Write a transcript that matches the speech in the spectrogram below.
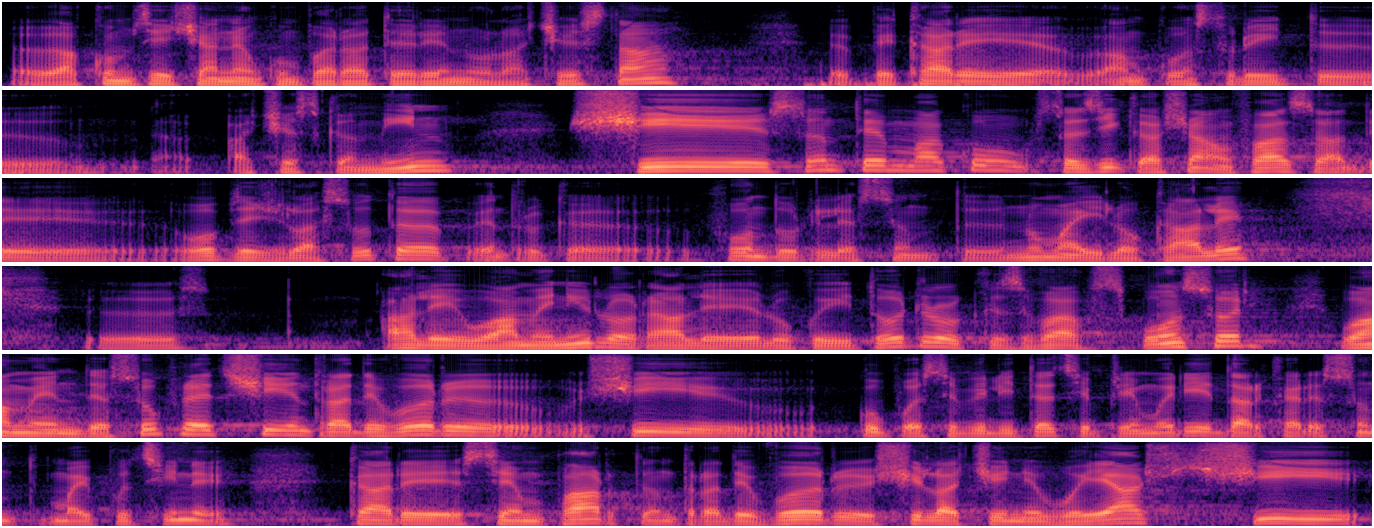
Acum 10 ani am cumpărat terenul acesta, pe care am construit acest cămin și suntem acum, să zic așa, în faza de 80%, pentru că fondurile sunt numai locale, ale oamenilor, ale locuitorilor, câțiva sponsori, oameni de suflet și, într-adevăr, și cu posibilități primăriei, dar care sunt mai puține, care se împart, într-adevăr, și la cei nevoiași și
